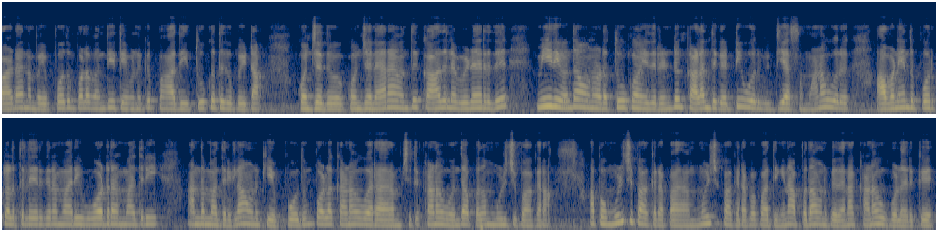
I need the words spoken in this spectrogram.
பாட நம்ம எப்போதும் போல் வந்தியத்தேவனுக்கு பாதி தூக்கத்துக்கு போயிட்டான். கொஞ்சம் இது கொஞ்ச நேரம் வந்து காதில் விடறது மீதி வந்து அவனோட தூக்கம் இது ரெண்டும் கலந்து கட்டி ஒரு வித்தியாசமான ஒரு அவனே இந்த போர்க்களத்தில் இருக்கிற மாதிரி ஓடுற மாதிரி அந்த மாதிரிலாம் அவனுக்கு எப்போதும் போல் கனவு வர ஆரம்பிச்சிட்டு கனவு வந்து அப்போ தான் முழிச்சு பார்க்குறான் அப்போ முழிச்சு பார்க்குறப்ப முழிச்சு பார்க்குறப்ப பார்த்தீங்கன்னா அப்போ தான் அவனுக்கு எதனா கனவு போல் இருக்குது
